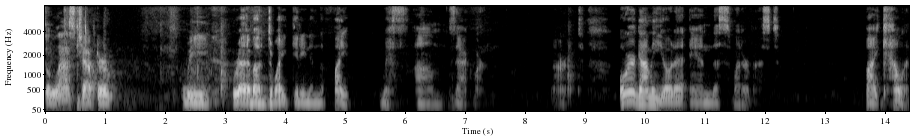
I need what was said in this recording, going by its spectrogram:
So last chapter, we read about Dwight getting in the fight with um, Zach Martin. All right. Origami Yoda and the Sweater Vest by Kellen.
